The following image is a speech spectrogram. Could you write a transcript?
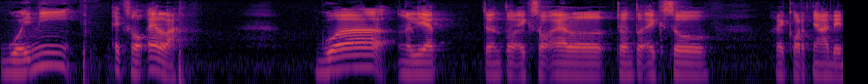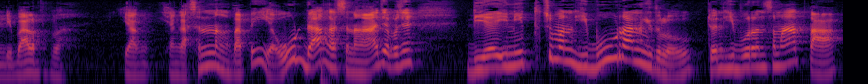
gue ini XOL lah. Gue ngelihat contoh XOL contoh EXO rekornya ada yang di balap apa yang yang nggak seneng tapi ya udah nggak seneng aja. Maksudnya dia ini tuh cuman hiburan gitu loh cuman hiburan semata.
